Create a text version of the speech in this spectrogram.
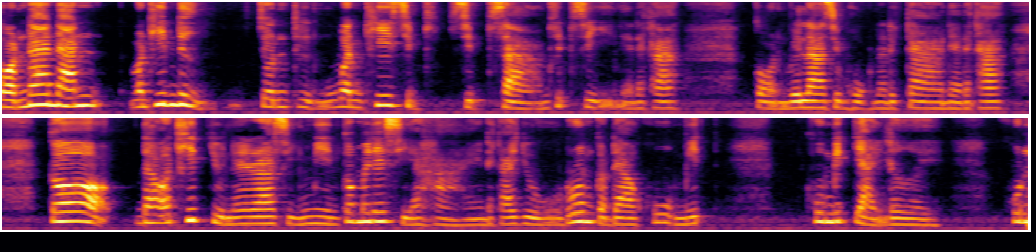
ก่อนหน้านั้นวันที่ 1 จนถึงวันที่ 10 13 14เนี่ยนะคะ ก่อนเวลา 16 นาฬิกาเนี่ยนะคะ ก็ดาวอาทิตย์อยู่ในราศีมีนก็ไม่ได้เสียหายนะคะ อยู่ร่วมกับดาวคู่มิตร คู่มิตรใหญ่เลย คุณ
